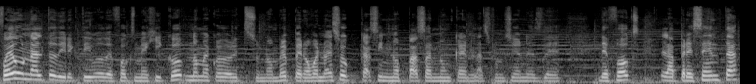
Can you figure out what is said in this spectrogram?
fue un alto directivo de Fox México, no me acuerdo ahorita su nombre, pero bueno, eso casi no pasa nunca en las funciones de, de Fox. La presenta.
